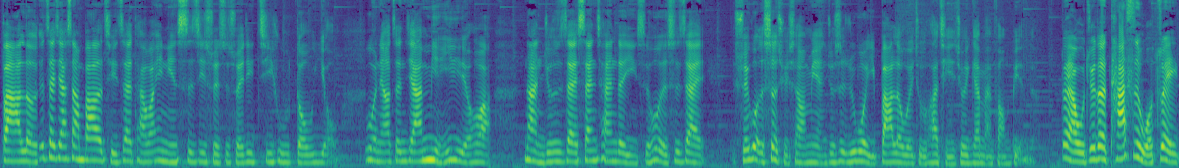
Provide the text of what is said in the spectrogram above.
芭乐，再加上芭乐，其实在台湾一年四季随时随地几乎都有。如果你要增加免疫力的话，那你就是在三餐的饮食或者是在水果的摄取上面，就是如果以芭乐为主的话，其实就应该蛮方便的。对啊，我觉得它是我最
